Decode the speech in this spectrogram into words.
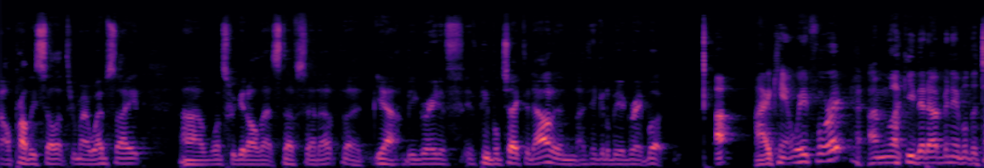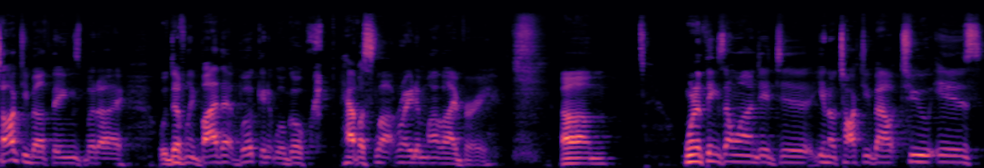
I'll probably sell it through my website uh, once we get all that stuff set up. But yeah, it'd be great if, if people checked it out, and I think it'll be a great book. I can't wait for it. I'm lucky that I've been able to talk to you about things, but I will definitely buy that book, and it will go have a slot right in my library. Um, one of the things I wanted to you know talk to you about too is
